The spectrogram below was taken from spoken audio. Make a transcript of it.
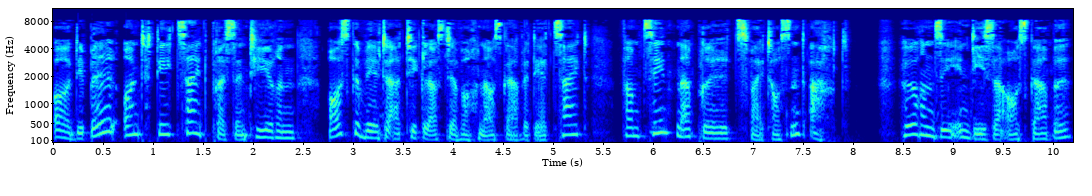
Audible und die Zeit präsentieren ausgewählte Artikel aus der Wochenausgabe der Zeit vom 10. April 2008. Hören Sie in dieser Ausgabe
